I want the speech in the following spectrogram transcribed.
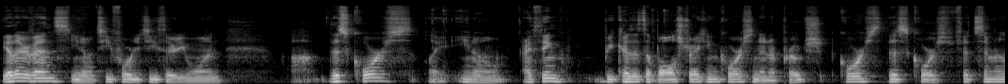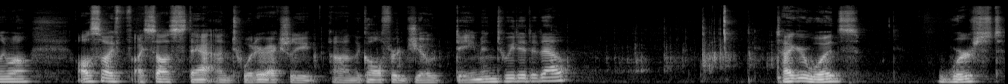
The other events you know t40 t31 um, this course, like you know, I think because it's a ball striking course and an approach course, this course fits him really well. Also, I, I saw a stat on Twitter. Actually, uh, the golfer Joe Dahmen tweeted it out. Tiger Woods, worst.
